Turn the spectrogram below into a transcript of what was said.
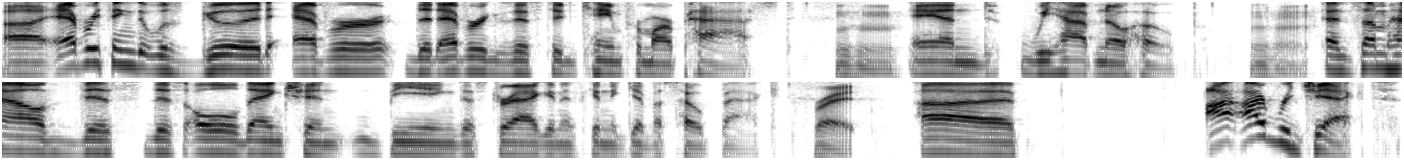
Uh, everything that was good ever that ever existed came from our past, Mm-hmm. and we have no hope. And somehow this this old ancient being, this dragon, is going to give us hope back Right. uh, I, I reject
